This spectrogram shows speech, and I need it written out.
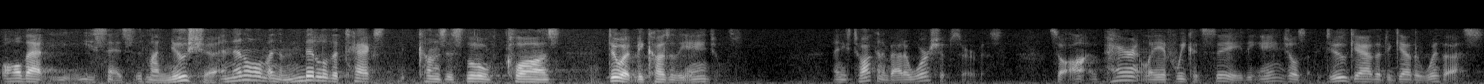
all that you say is minutia, and then all in the middle of the text comes this little clause: "Do it because of the angels." And he's talking about a worship service. So uh, apparently, if we could see, the angels do gather together with us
